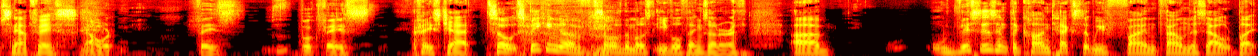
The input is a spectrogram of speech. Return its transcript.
Snapface. Now we're face book face. Face chat. So, speaking of some of the most evil things on earth, uh, this isn't the context that we find found this out, but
